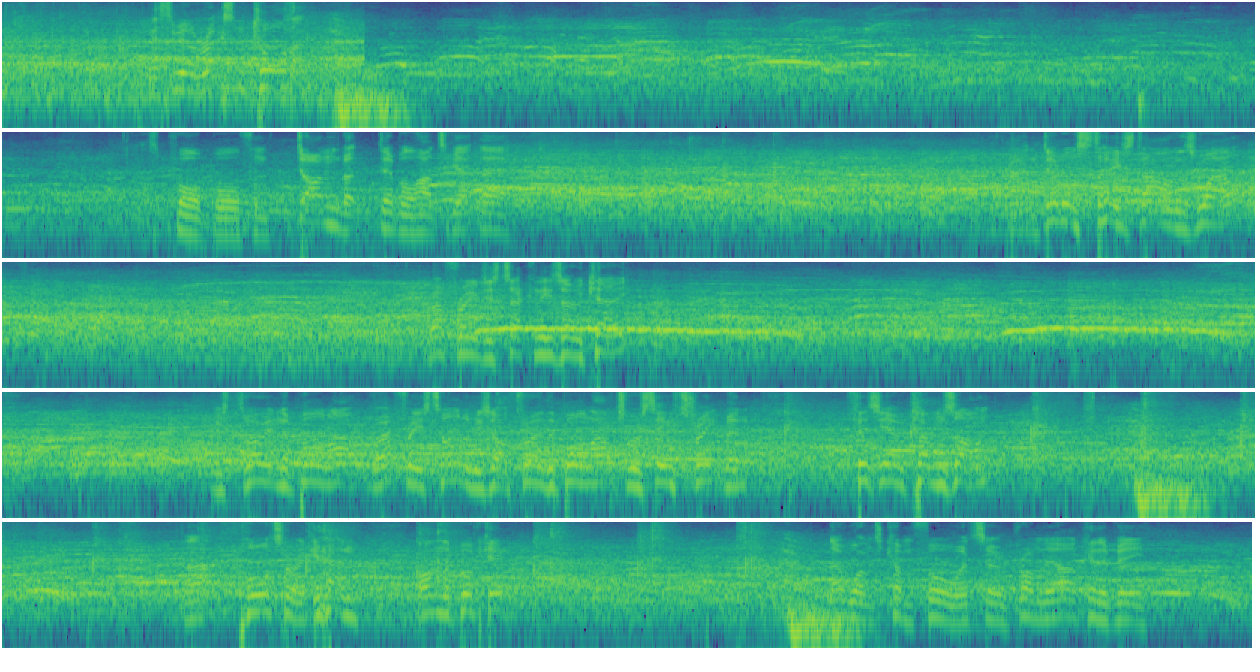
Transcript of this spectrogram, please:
This will be a Wrexham corner. That's poor ball from Don, but Dibble had to get there. And Dibble stays down as well. Referee just checking he's okay. Referee's told him he's got to throw the ball out to receive treatment. Physio comes on. Uh, Porter again on the booking. No one's come forward, so probably are going to be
